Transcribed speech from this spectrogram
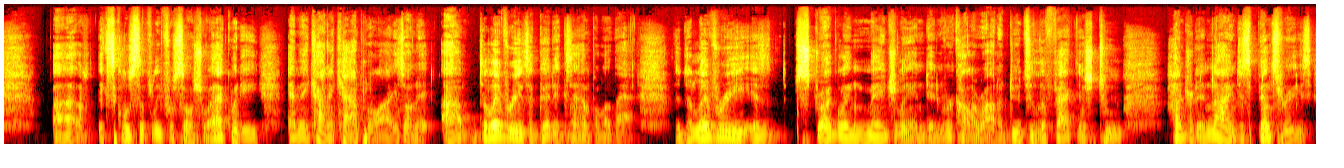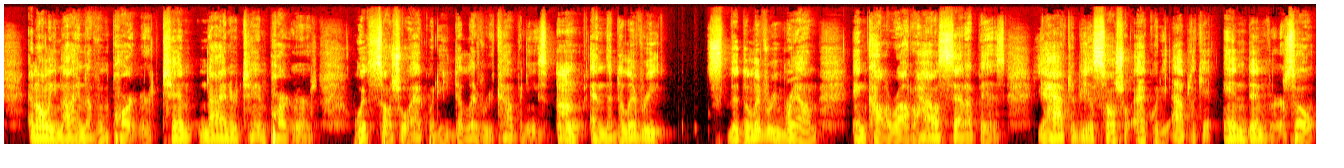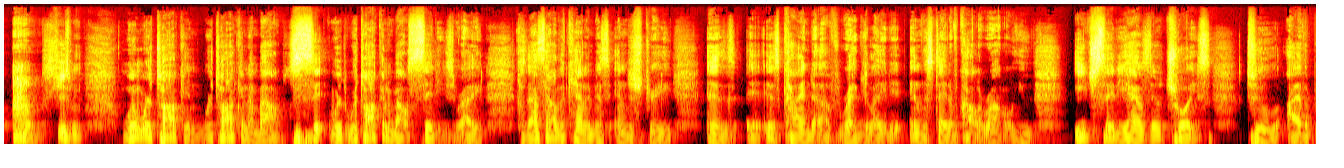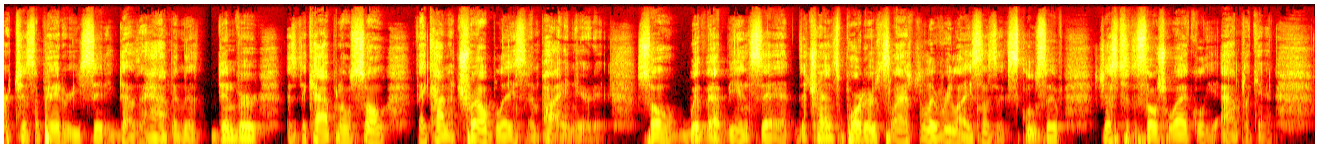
uh, exclusively for social equity and they kind of capitalize on it. Uh, delivery is a good example of that. The delivery is struggling majorly in Denver, Colorado, due to the fact there's 209 dispensaries and only nine of them partner, 10, nine or 10 partners with social equity delivery companies. and the delivery the delivery realm in Colorado, how it's set up is you have to be a social equity applicant in Denver. So, excuse me, when we're talking, we're talking about we're, we're talking about cities, right? Because that's how the cannabis industry is is kind of regulated in the state of Colorado. You each city has their choice to either participate or each city doesn't happen. Denver is the capital, so they kind of trailblazed and pioneered it. So, with that being said, the transporter slash delivery license exclusive just to the social equity applicant.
